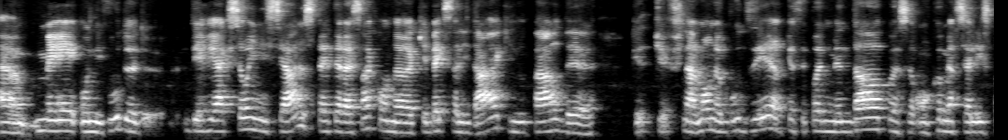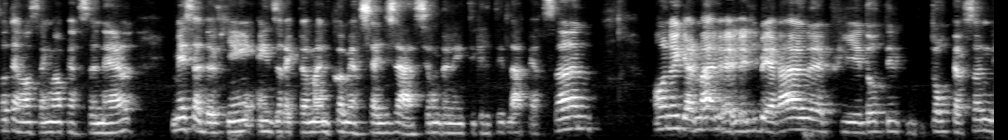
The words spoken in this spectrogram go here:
Euh, mais au niveau de, de, des réactions initiales, c'est intéressant qu'on a Québec solidaire qui nous parle de que, finalement on a beau dire que c'est pas une mine d'or, qu'on commercialise pas des renseignements personnels, mais ça devient indirectement une commercialisation de l'intégrité de la personne. On a également le, libéral, puis d'autres personnes,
